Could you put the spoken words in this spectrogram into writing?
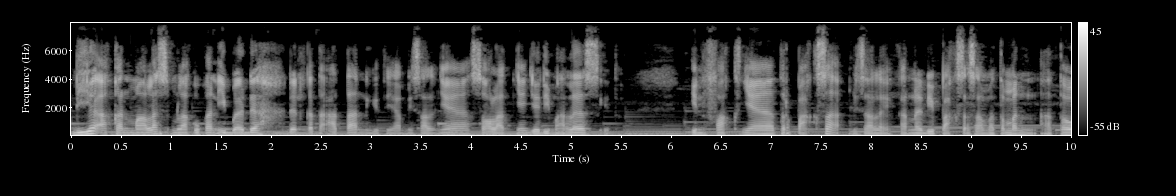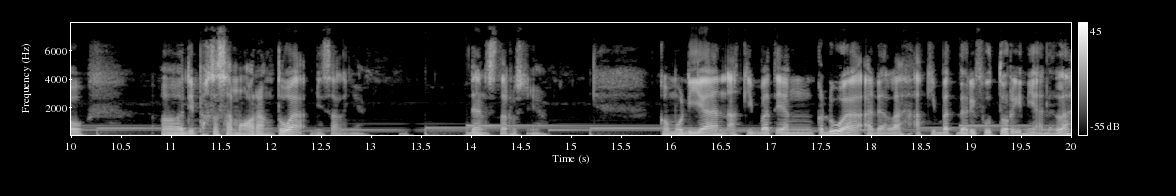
dia akan malas melakukan ibadah dan ketaatan gitu ya. Misalnya sholatnya jadi males gitu. Infaknya terpaksa misalnya karena dipaksa sama temen atau e, dipaksa sama orang tua misalnya. Dan seterusnya. Kemudian akibat yang kedua adalah akibat dari futur ini adalah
